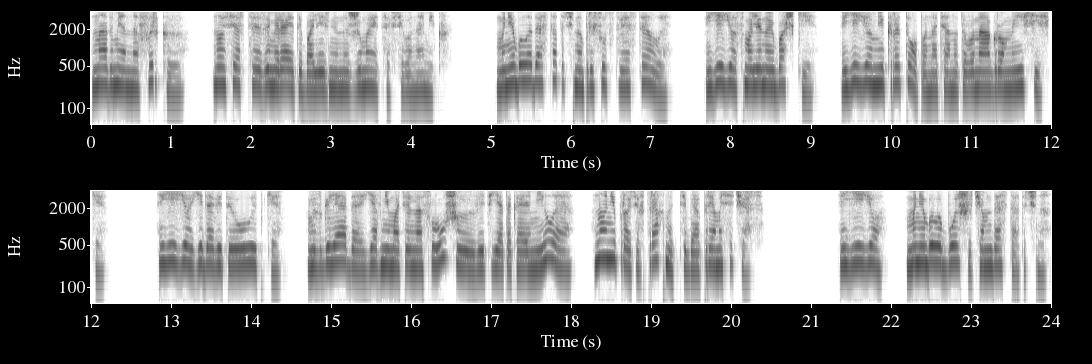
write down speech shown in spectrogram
Надменно фыркаю, но сердце замирает и болезненно сжимается всего на миг. Мне было достаточно присутствия Стеллы, ее смоляной башки, ее микротопа, натянутого на огромные сиськи, ее ядовитые улыбки. Взгляда я внимательно слушаю, ведь я такая милая, но не против трахнуть тебя прямо сейчас. Ее мне было больше, чем достаточно.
